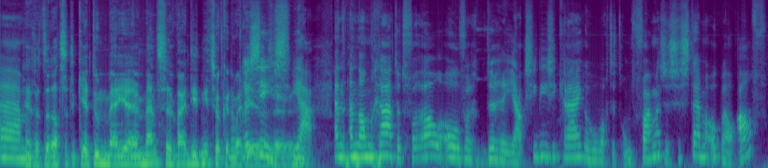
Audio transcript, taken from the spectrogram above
Um, dat, dat ze het een keer doen bij mensen waar die het niet zo kunnen waarderen. Precies, ja. En, en dan gaat het vooral over de reactie die ze krijgen. Hoe wordt het ontvangen? Dus ze stemmen ook wel af.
